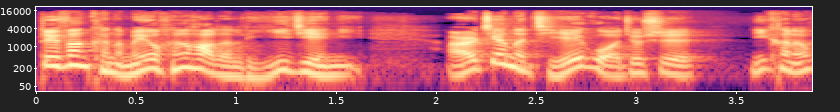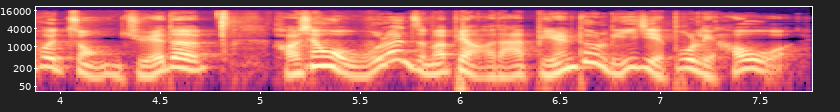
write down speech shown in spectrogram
对方可能没有很好的理解你，而这样的结果就是你可能会总觉得好像我无论怎么表达，别人都理解不了我，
